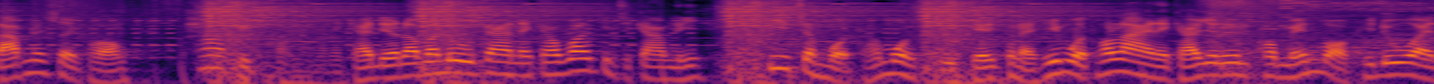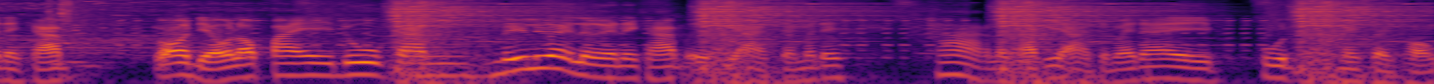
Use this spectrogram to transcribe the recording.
รับในส่วนของผ้าปิดปานะครับเดี๋ยวเรามาดูกันนะครับว่ากิจกรรมนี้ที่จะหมดทั้งหมดกี่เพชรคนไหนที่หมดเท่าไหร่นะครับอย่าลืมคอมเมนต์บอกพี่ด้วยนะครับก็เดี๋ยวเราไปดูกันเรื่อยๆเลยนะครับเออพี่อาจจะไม่ได้ภาคนะครับพี่อาจจะไม่ได้พูดในส่วนของ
